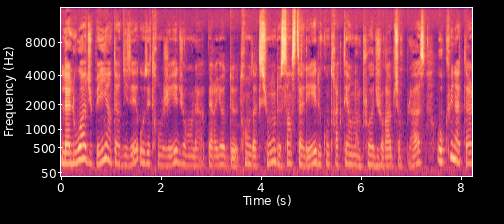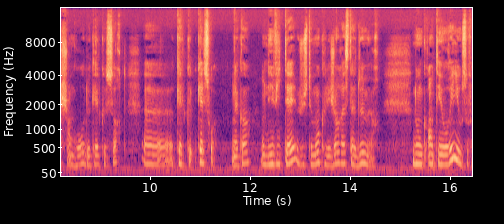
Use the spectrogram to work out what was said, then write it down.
la loi du pays interdisait aux étrangers, durant la période de transaction, de s'installer, de contracter un emploi durable sur place, aucune attache en gros de quelque sorte, euh, qu'elle soit. D'accord? On évitait justement que les gens restent à demeure. Donc en théorie, Youssouf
